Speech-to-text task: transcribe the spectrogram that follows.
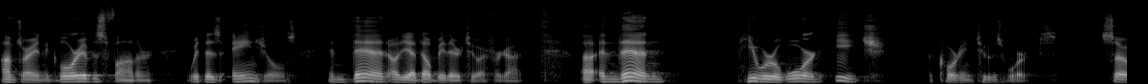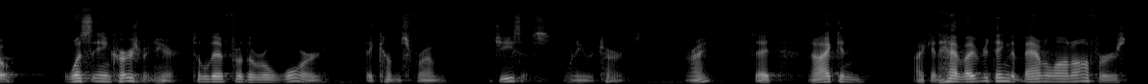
I'm sorry, in the glory of his Father with his angels, and then, oh yeah, they'll be there too, I forgot. Uh, and then he will reward each according to his works. So, what's the encouragement here? To live for the reward that comes from Jesus when he returns. All right? Say, now I can I can have everything that Babylon offers,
